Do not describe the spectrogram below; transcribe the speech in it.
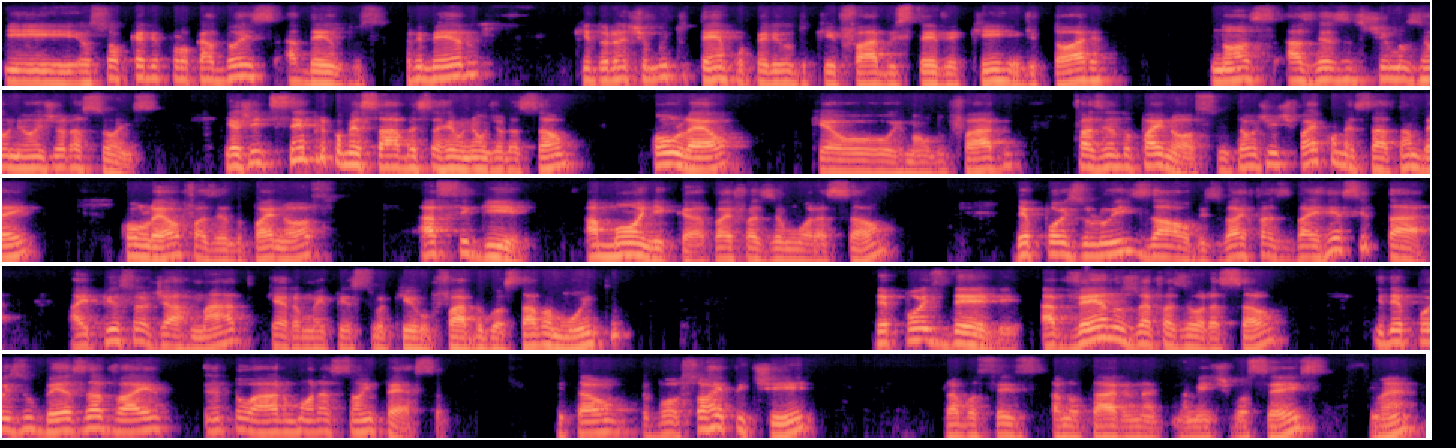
e eu só quero colocar dois adendos. Primeiro, que durante muito tempo, o período que Fábio esteve aqui em Vitória, nós às vezes tínhamos reuniões de orações. E a gente sempre começava essa reunião de oração com o Léo, que é o irmão do Fábio, fazendo o Pai Nosso. Então a gente vai começar também com o Léo fazendo o Pai Nosso. A seguir, a Mônica vai fazer uma oração. Depois o Luiz Alves vai, vai recitar a Epístola de Armado, que era uma epístola que o Fábio gostava muito. Depois dele, a Vênus vai fazer oração e depois o Beza vai entoar uma oração em persa. Então, eu vou só repetir para vocês anotarem na, na, mente de vocês, não é?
